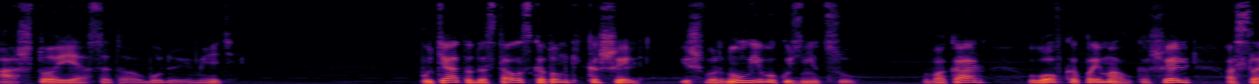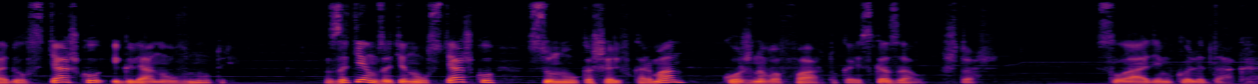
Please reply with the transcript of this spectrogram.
«А что я с этого буду иметь?» Путята достал из котомки кошель и швырнул его кузнецу. Вакар ловко поймал кошель, ослабил стяжку и глянул внутрь. Затем затянул стяжку, сунул кошель в карман кожаного фартука и сказал, что ж, сладим, коли так.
